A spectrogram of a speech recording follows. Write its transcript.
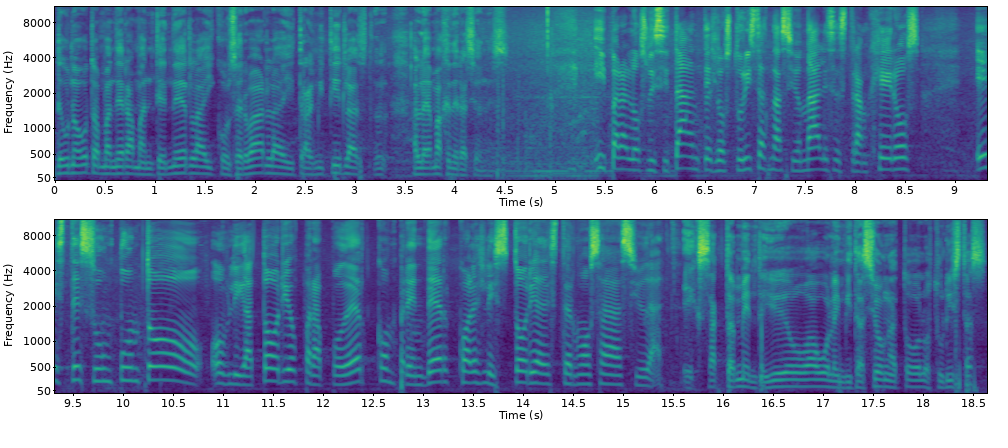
de una u otra manera mantenerla y conservarla y transmitirla a las demás generaciones. Y para los visitantes, los turistas nacionales, extranjeros, este es un punto obligatorio para poder comprender cuál es la historia de esta hermosa ciudad. Exactamente, yo hago la invitación a todos los turistas,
